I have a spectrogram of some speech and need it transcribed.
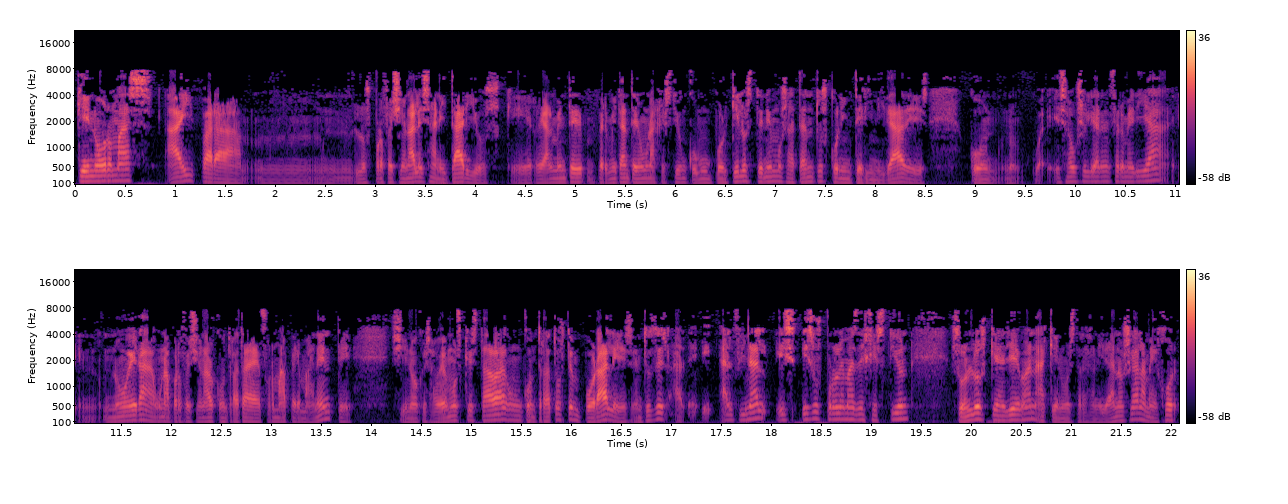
¿Qué normas hay para mm, los profesionales sanitarios que realmente permitan tener una gestión común? ¿Por qué los tenemos a tantos con interinidades? Con, esa auxiliar de enfermería no era una profesional contratada de forma permanente, sino que sabemos que estaba con contratos temporales. Entonces, eh, al, final, esos problemas de gestión son los que llevan a que nuestra sanidad no sea la mejor.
